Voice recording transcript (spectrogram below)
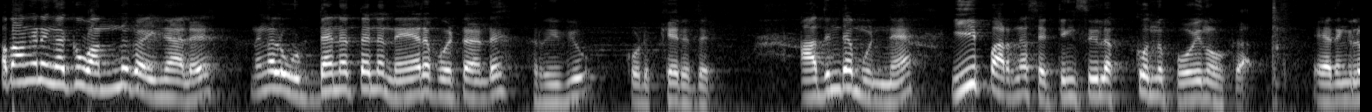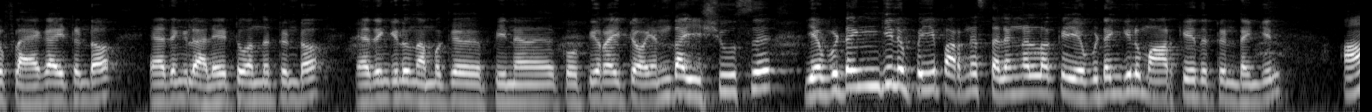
അപ്പോൾ അങ്ങനെ നിങ്ങൾക്ക് വന്നു കഴിഞ്ഞാൽ നിങ്ങൾ ഉടനെ തന്നെ നേരെ പോയിട്ടാണ്ട് റിവ്യൂ കൊടുക്കരുത്. അതിന്റെ മുന്നേ ഈ പറഞ്ഞ സെറ്റിങ്സിലൊക്കെ ഒന്ന് പോയി നോക്കുക. ഏതെങ്കിലും ഫ്ലാഗ് ആയിട്ടുണ്ടോ? ഏതെങ്കിലും അലേർട്ട് വന്നിട്ടുണ്ടോ? ഏതെങ്കിലും നമുക്ക് പിന്നെ കോപ്പിറൈറ്റോ എന്താ ഇഷ്യൂസ് എവിടെങ്കിലും ഇപ്പോൾ ഈ പറഞ്ഞ സ്ഥലങ്ങളിലൊക്കെ എവിടെങ്കിലും മാർക്ക് ചെയ്തിട്ടുണ്ടെങ്കിൽ ആ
